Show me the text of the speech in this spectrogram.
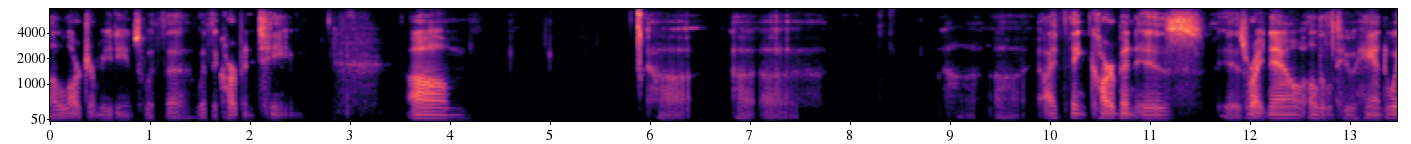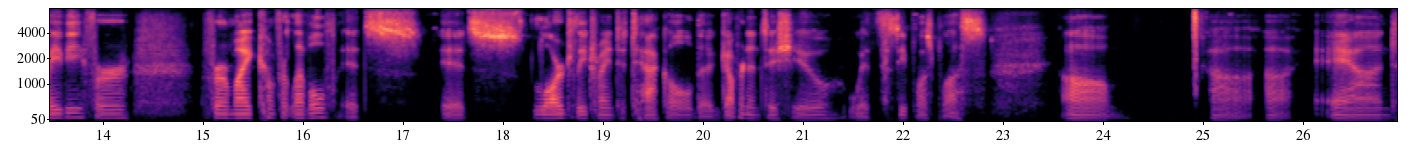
larger meetings with the with the carbon team. Um, uh, I think carbon is is right now a little too hand wavy for for my comfort level. It's it's largely trying to tackle the governance issue with C++. Um, uh, uh, and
